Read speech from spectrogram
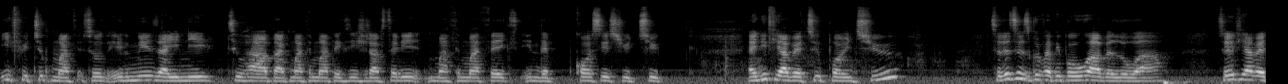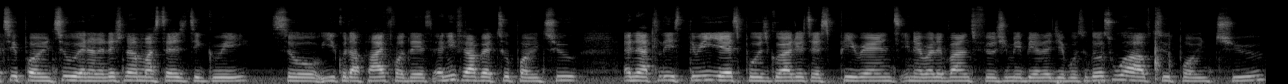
if you took math, so it means that you need to have like mathematics. You should have studied mathematics in the courses you took. And if you have a 2.2, so this is good for people who have a lower so if you have a 2.2 and an additional master's degree, so you could apply for this. And if you have a 2.2 and at least three years postgraduate experience in a relevant field, you may be eligible. So those who have 2.2,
